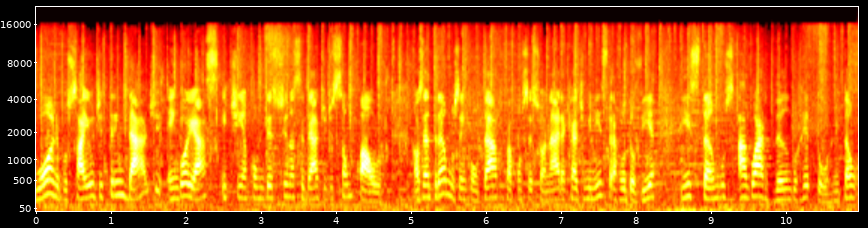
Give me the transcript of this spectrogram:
O ônibus saiu de Trindade, em Goiás, e tinha como destino a cidade de São Paulo. Nós entramos em contato com a concessionária que administra a rodovia e estamos aguardando o retorno. Então,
